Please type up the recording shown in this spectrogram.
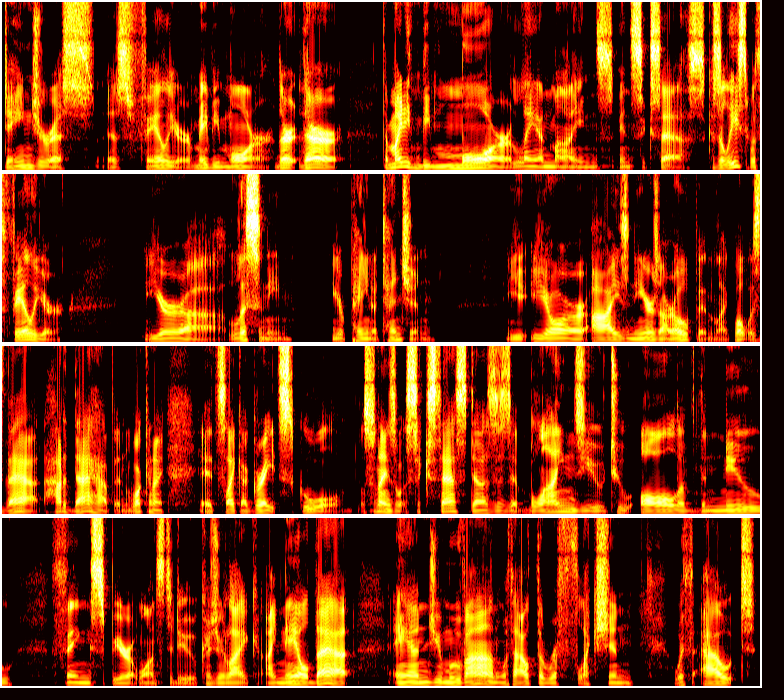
dangerous as failure, maybe more. There, there, there might even be more landmines in success because at least with failure, you're uh, listening, you're paying attention, your eyes and ears are open. Like, what was that? How did that happen? What can I? It's like a great school. Sometimes what success does is it blinds you to all of the new things spirit wants to do because you're like, I nailed that. And you move on without the reflection, without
